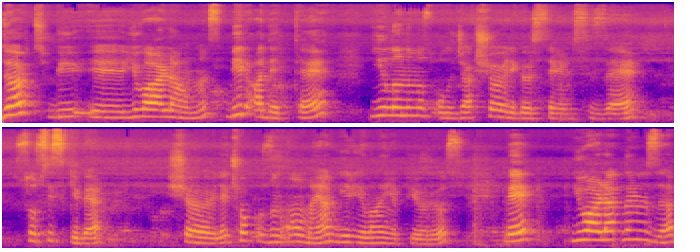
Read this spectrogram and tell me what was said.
Dört e, yuvarlağımız bir adette yılanımız olacak. Şöyle göstereyim size. Sosis gibi. Şöyle çok uzun olmayan bir yılan yapıyoruz. Ve yuvarlaklarımızı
